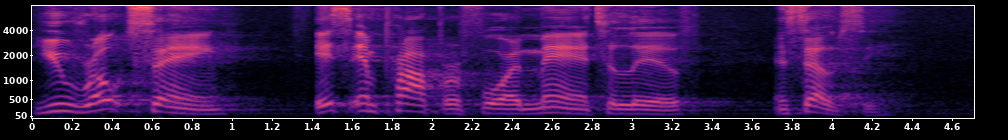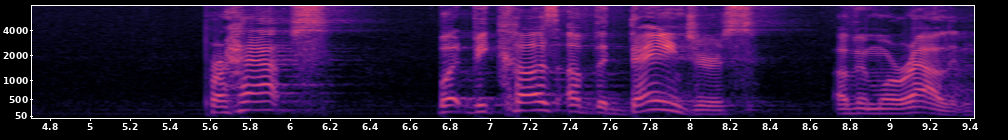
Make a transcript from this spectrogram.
you wrote saying, It's improper for a man to live in celibacy. Perhaps, but because of the dangers of immorality,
